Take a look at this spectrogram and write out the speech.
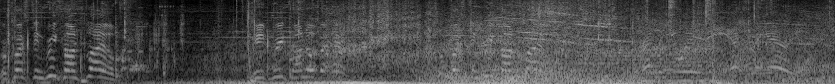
Requesting recon flyover. Need recon overhead. Requesting recon flyover. Friendly UAV entering area.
